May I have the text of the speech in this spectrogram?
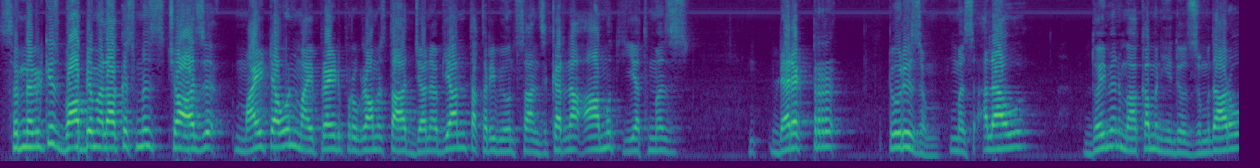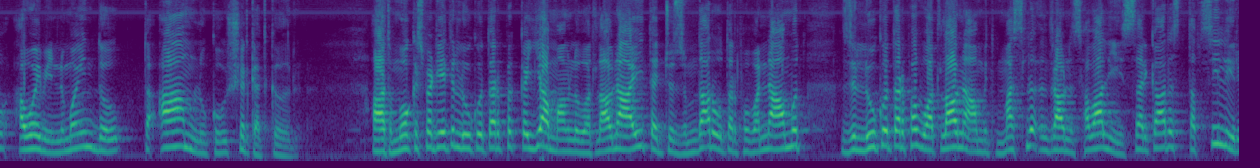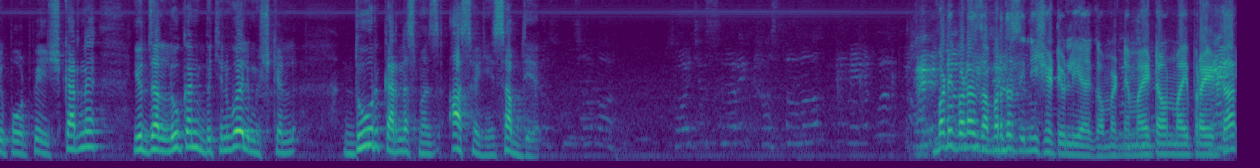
श्रीनगर किस बाबडम इलाकस मज my town, my pride programme तहत जन अभियान तकरीबी सांज कर आमुत यथ मज डायरेक्टर टूरिज़्म मज अलाव दोमन महकमन हंदो जिम्मेदारों अवामी नुमाइंदो तो आम लूको शिरकत कर। अत मौके पे ये लूको तरफ़ कैया मामलों वतलावन आई तथ जिम्मेदारों तरफ़ वन आमुत जि लूको तरफ़ वतलावन आमुत मसल अंद्रावनस हवाले सरकार तफसीली रिपोर्ट पेश कर युद्ध जन वल मुश्किल दूर मज आसानी सपद बड़ी बड़ा ज़बरदस्त इनिशिएटिव लिया है गवर्नमेंट ने माई टाउन माई प्राइड का।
